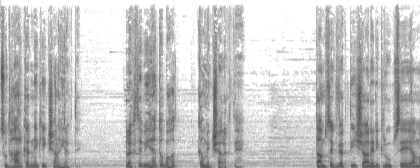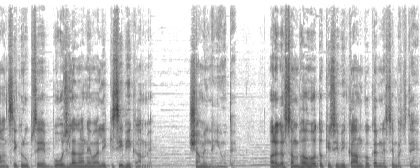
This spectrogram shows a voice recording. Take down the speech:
सुधार करने की इच्छा नहीं रखते। रखते भी हैं तो बहुत कम इच्छा रखते हैं। तामसिक व्यक्ति शारीरिक रूप से या मानसिक रूप से बोझ लगाने वाले किसी भी काम में शामिल नहीं होते। और अगर संभव हो तो किसी भी काम को करने से बचते हैं।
